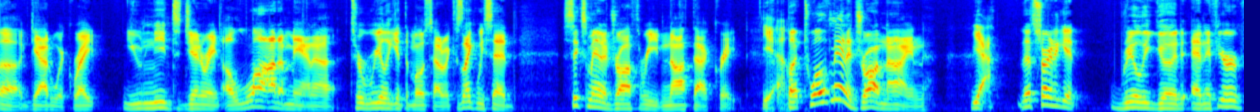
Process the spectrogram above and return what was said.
uh, Gadwick, right? You need to generate a lot of mana to really get the most out of it. Because, like we said, six mana draw three, not that great. Yeah. But 12 mana draw nine, Yeah. that's starting to get really good. And if you're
